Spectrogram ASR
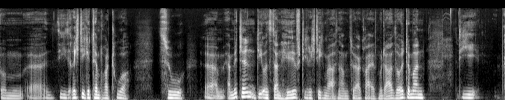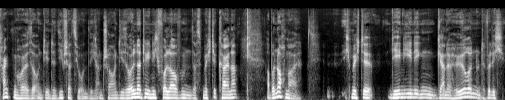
um äh, die richtige Temperatur zu ähm, ermitteln, die uns dann hilft, die richtigen Maßnahmen zu ergreifen? Und da sollte man die Krankenhäuser und die Intensivstationen sich anschauen. Die sollen natürlich nicht volllaufen, das möchte keiner. Aber nochmal, ich möchte denjenigen gerne hören und da würde ich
